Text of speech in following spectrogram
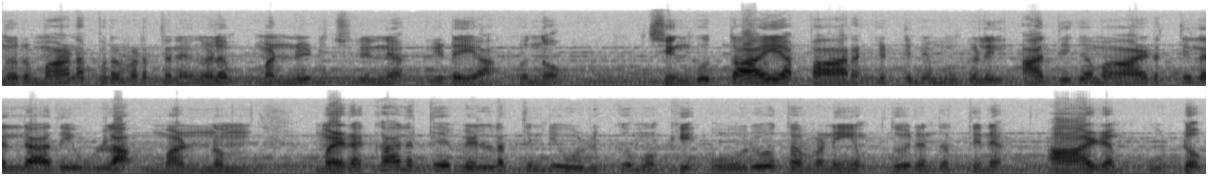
നിർമ്മാണ പ്രവർത്തനങ്ങളും മണ്ണിടിച്ചിലിന് ഇടയാക്കുന്നു. ചെങ്കുത്തായ പാറക്കെട്ടിന് മുകളിൽ അധികം ആഴത്തിലല്ലാതെയുള്ള മണ്ണും മഴക്കാലത്തെ വെള്ളത്തിന്റെ ഒഴുക്കുമൊക്കെ ഓരോ തവണയും ദുരന്തത്തിന് ആഴം കൂട്ടും.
